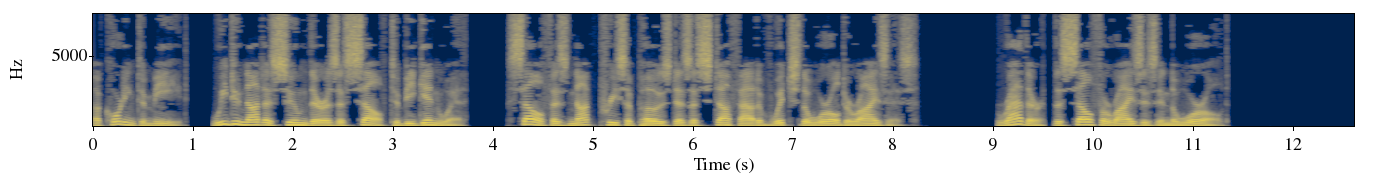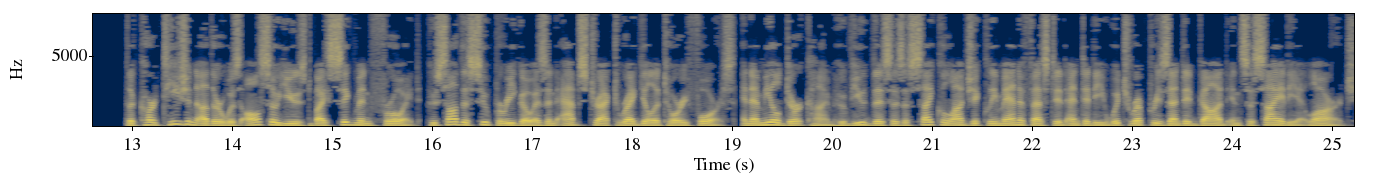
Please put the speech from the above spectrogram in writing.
According to Mead, "...we do not assume there is a self to begin with. Self is not presupposed as a stuff out of which the world arises." Rather, the self arises in the world. The Cartesian other was also used by Sigmund Freud, who saw the superego as an abstract regulatory force, and Émile Durkheim who viewed this as a psychologically manifested entity which represented God in society at large.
